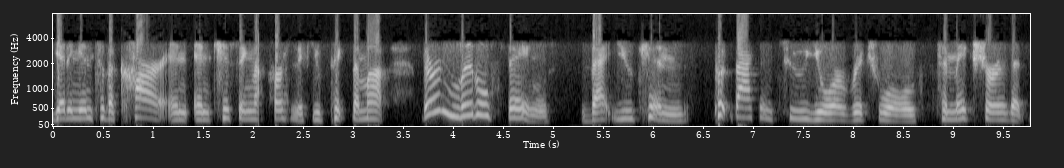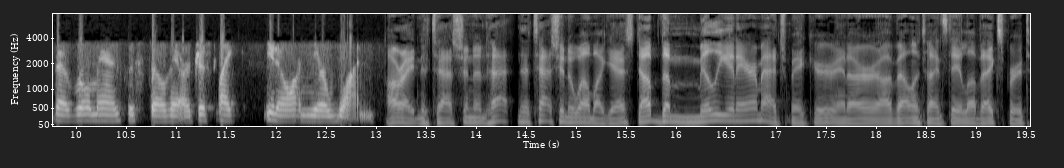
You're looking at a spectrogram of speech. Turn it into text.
getting into the car and, and kissing that person if you pick them up. There are little things that you can put back into your rituals to make sure that the romance is still there, just like, you know, on year one. All right, Natacha. Nat- Natacha Noel, my guest, dubbed the millionaire matchmaker and our uh, Valentine's Day love expert.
